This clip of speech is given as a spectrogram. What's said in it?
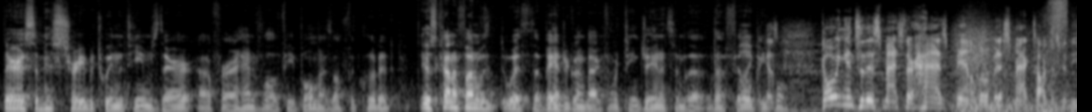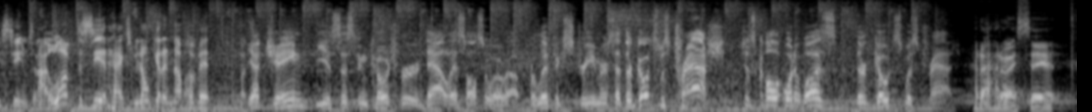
there is some history between the teams there uh, for a handful of people, myself included. It was kind of fun with with the banter going back and forth between Jayne and some of the, the Philly because people. going into this match, there has been a little bit of smack talk between these teams, and I love to see it, Hex. We don't get enough of it. But Yeah, Jayne, the assistant coach for Dallas, also a, a prolific streamer, said their goats was trash. Just call it what it was. Their goats was trash. How do, how do I say it?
